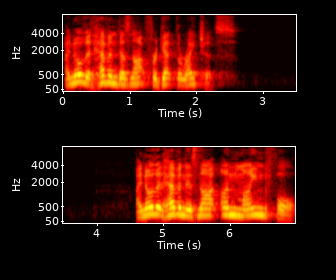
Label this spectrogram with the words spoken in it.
I know that heaven does not forget the righteous. I know that heaven is not unmindful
